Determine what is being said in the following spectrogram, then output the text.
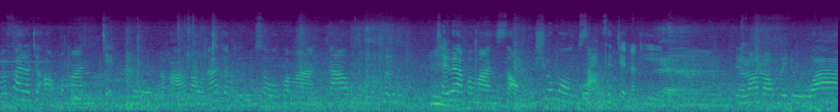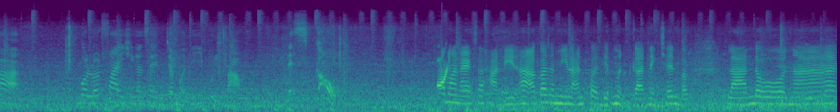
รถไฟเราจะออกประมาณ7โมงนะคะ เราน่าจะถึงโซลประมาณ9โมงครึ่งใช้เวลาประมาณ 2 ชั่วโมง 37 นาที เดี๋ยวเราลองไปดูว่า บนรถไฟชินกันเซ็นจะเหมือนที่ญี่ปุ่นหรือเปล่า let's go เข้ามาในสถานีนะคะก็จะมีร้านเปิดเยอะเหมือนกันอย่างเช่นแบบร้านโดนัท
